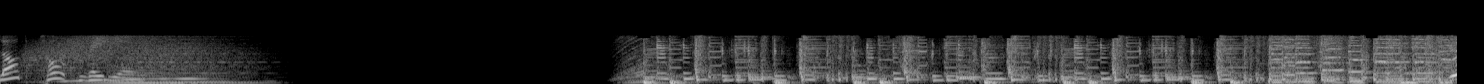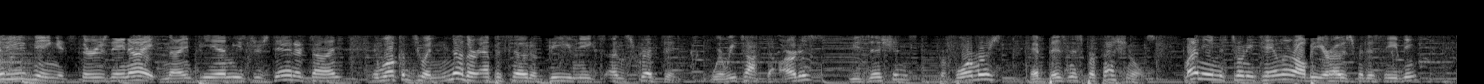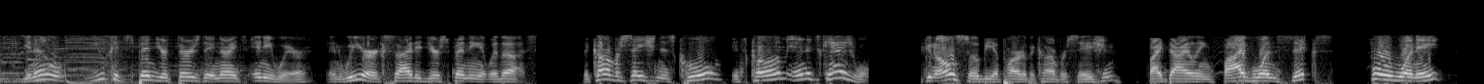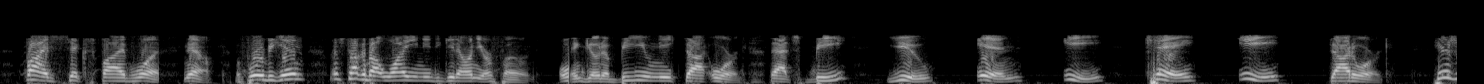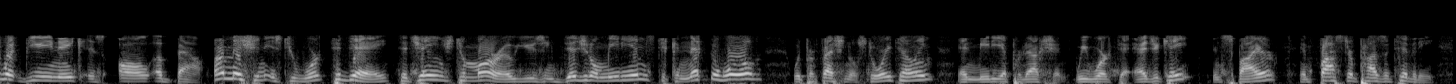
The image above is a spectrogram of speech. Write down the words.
Blog Talk Radio. Good evening. It's Thursday night, 9 p.m. Eastern Standard Time, and welcome to another episode of Be Unique's Unscripted, where we talk to artists, musicians, performers, and business professionals. My name is Tony Taylor. I'll be your host for this evening. You know, you could spend your Thursday nights anywhere, and we are excited you're spending it with us. The conversation is cool, it's calm, and it's casual. You can also be a part of the conversation by dialing 516-418 5651. Now, before we begin, let's talk about why you need to get on your phone and go to beunique.org. That's B-U-N-E-K-E dot org. Here's what Be Unique is all about. Our mission is to work today to change tomorrow using digital mediums to connect the world with professional storytelling and media production. We work to educate, inspire, and foster positivity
